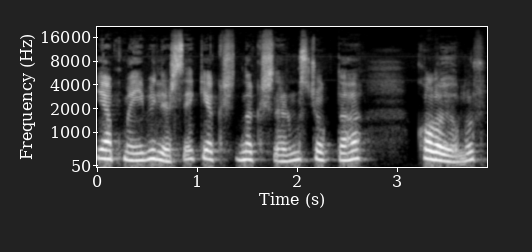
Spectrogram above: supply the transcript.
yapmayı bilirsek yakış, nakışlarımız çok daha kolay olur.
